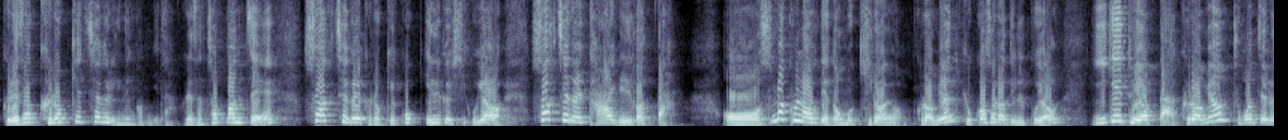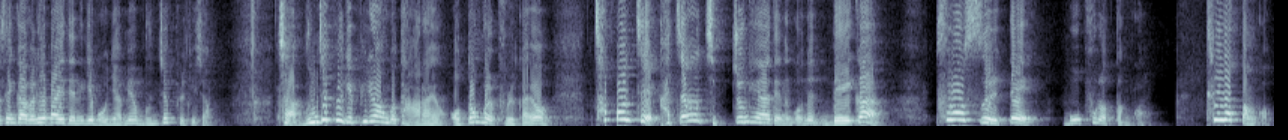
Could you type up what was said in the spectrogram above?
그래서 그렇게 책을 읽는 겁니다. 그래서 첫 번째, 수학 책을 그렇게 꼭 읽으시고요. 수학 책을 다 읽었다. 어, 스마클라우드에 너무 길어요. 그러면 교과서라도 읽고요. 이게 되었다. 그러면 두 번째로 생각을 해봐야 되는 게 뭐냐면 문제 풀기죠. 자, 문제 풀기 필요한 거 다 알아요. 어떤 걸 풀까요? 첫 번째, 가장 집중해야 되는 거는 내가 풀었을 때뭐 풀었던 거, 틀렸던 거.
